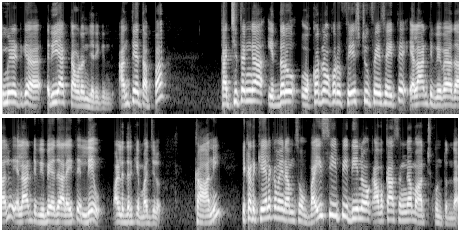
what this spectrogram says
ఇమీడియట్గా రియాక్ట్ అవ్వడం జరిగింది. అంతే తప్ప ఖచ్చితంగా ఇద్దరు ఒకరినొకరు ఫేస్ టు ఫేస్ అయితే ఎలాంటి వివాదాలు ఎలాంటి విభేదాలు అయితే లేవు వాళ్ళిద్దరికి మధ్యలో. కానీ ఇక్కడ కీలకమైన అంశం వైసీపీ దీన్ని ఒక అవకాశంగా మార్చుకుంటుందా?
